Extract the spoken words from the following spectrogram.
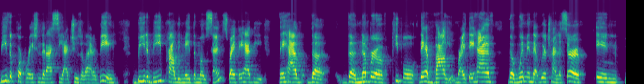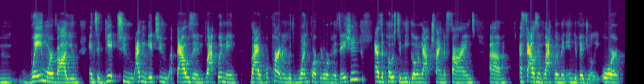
be the corporation that I see I choose a ladder being, B2B probably made the most sense, right? They had the, they have the the number of people, they have volume, right? They have the women that we're trying to serve in way more volume and to get to i can get to a thousand black women by partnering with one corporate organization as opposed to me going out trying to find um, a thousand black women individually or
